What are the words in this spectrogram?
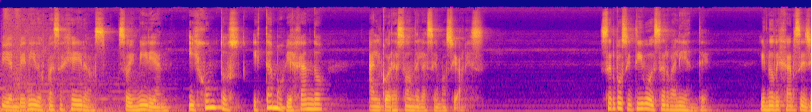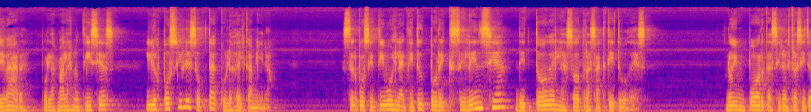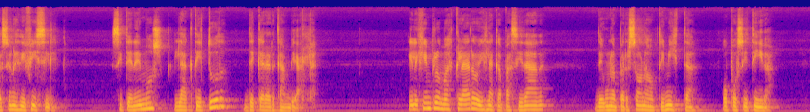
Bienvenidos pasajeros, soy Miriam y juntos estamos viajando al corazón de las emociones. Ser positivo es ser valiente, es no dejarse llevar por las malas noticias y los posibles obstáculos del camino. Ser positivo es la actitud por excelencia de todas las otras actitudes. No importa si nuestra situación es difícil, si tenemos la actitud de querer cambiarla. El ejemplo más claro es la capacidad de una persona optimista o positiva,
